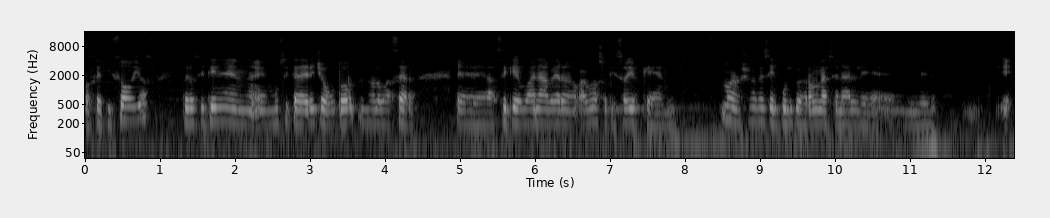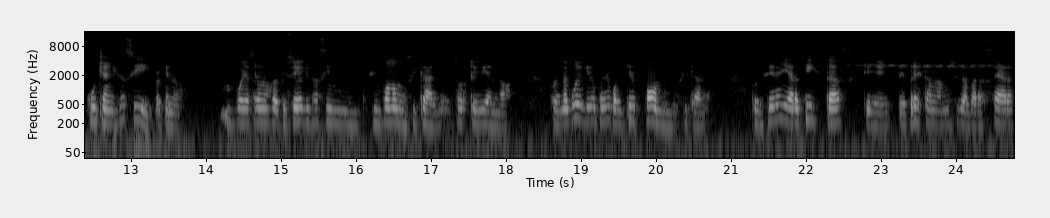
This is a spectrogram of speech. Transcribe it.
los episodios, pero si tienen música de derecho de autor no lo va a hacer. así que van a haber algunos episodios que, bueno, yo no sé si el público de rock nacional le, le escuchan, quizás sí, ¿por qué no? Voy a hacer unos episodios quizás sin, sin fondo musical, eso lo estoy viendo. Porque tampoco quiero poner cualquier fondo musical. Porque si hay artistas que te prestan la música para hacer,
